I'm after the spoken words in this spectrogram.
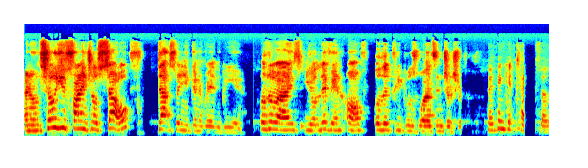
And until you find yourself, that's when you're going to really be you. Otherwise, you're living off other people's words and judgment. I think it takes a,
